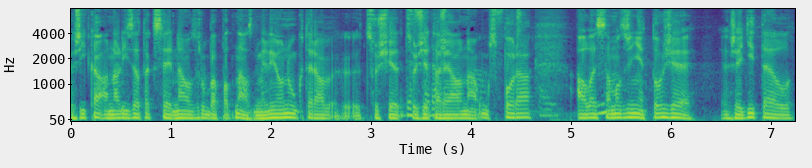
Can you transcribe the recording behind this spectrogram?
říká analýza, tak se jedná o zhruba 15 milionů, která, což je, což je ta reálná úspora, ale hmm. samozřejmě to, že ředitel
